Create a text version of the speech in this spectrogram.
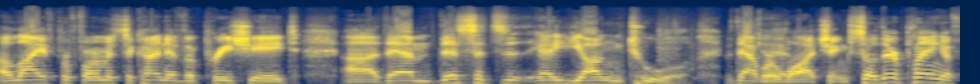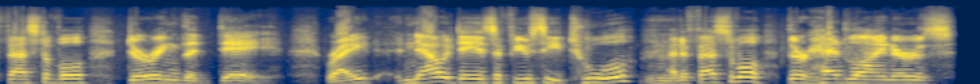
a live performance to kind of appreciate uh, them. This is a young tool that we're watching. So they're playing a festival during the day, right? Nowadays, if you see Tool Mm-hmm. at a festival, they're headliners.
